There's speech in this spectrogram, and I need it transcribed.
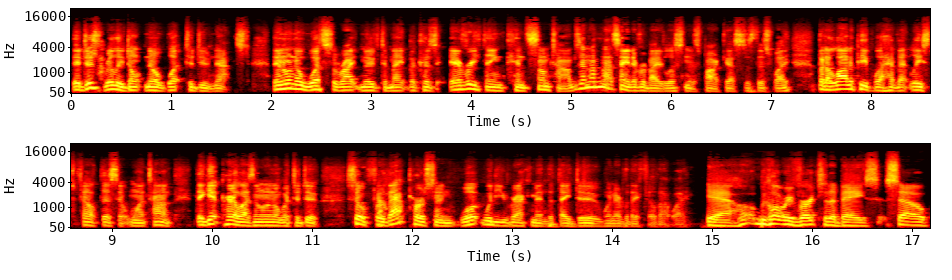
They just really don't know what to do next. They don't know what's the right move to make because everything can sometimes, and I'm not saying everybody listening to this podcast is this way, but a lot of people have at least felt this at one time. They get paralyzed and don't know what to do. So for that person, what would you recommend that they do whenever they feel that way? Yeah. We call it revert to the base. So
